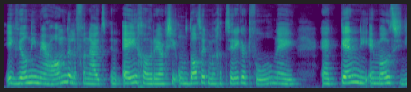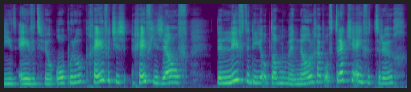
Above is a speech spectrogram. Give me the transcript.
Ik wil niet meer handelen vanuit een ego-reactie omdat ik me getriggerd voel. Nee, erken die emotie die het eventueel oproept. Geef, geef jezelf de liefde die je op dat moment nodig hebt. Of trek je even terug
